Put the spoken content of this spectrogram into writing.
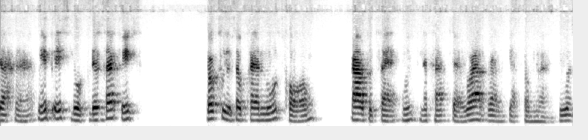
จะหา f(x) บวก delta x ก็คือสแควร์รูทของ 98 นี้นะครับ แต่ว่าเราจะประมาณด้วย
